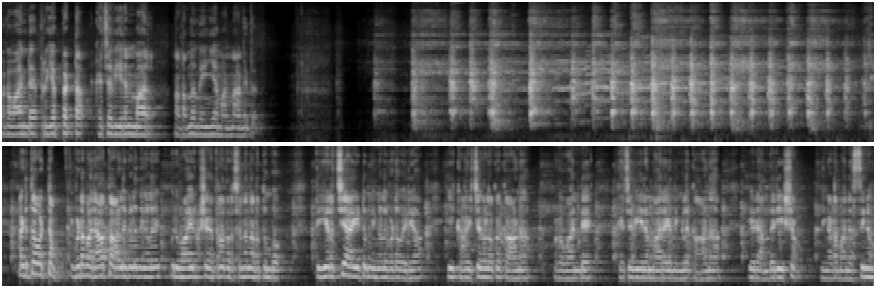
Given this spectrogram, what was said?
ഭഗവാന്റെ പ്രിയപ്പെട്ട ഗജവീരന്മാർ നടന്നു നീങ്ങിയ മണ്ണാണിത്. അടുത്ത വട്ടം ഇവിടെ വരാത്ത ആളുകൾ നിങ്ങൾ ഗുരുവായൂർ ക്ഷേത്ര ദർശനം നടത്തുമ്പോൾ തീർച്ചയായിട്ടും നിങ്ങൾ ഇവിടെ വരിക. ഈ കാഴ്ചകളൊക്കെ കാണുക. ഭഗവാന്റെ ഗജവീരന്മാരെ നിങ്ങൾ കാണുക. ഈ ഒരു അന്തരീക്ഷം നിങ്ങളുടെ മനസ്സിനും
